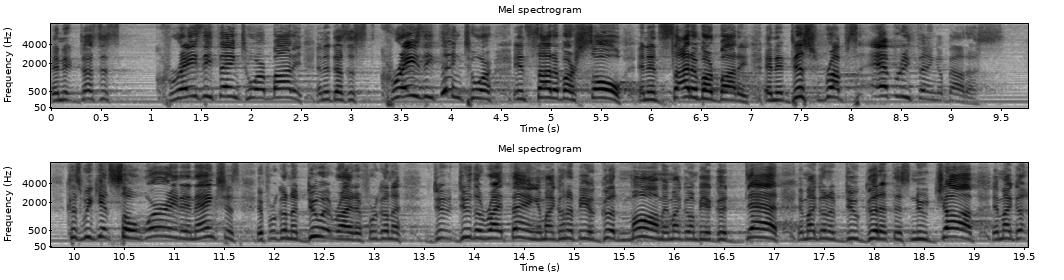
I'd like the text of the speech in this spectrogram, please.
and it does this crazy thing to our body, and it does this crazy thing to our inside of our soul and inside of our body, and it disrupts everything about us because we get so worried and anxious if we're going to do it right, if we're going to do, do the right thing. Am I going to be a good mom? Am I going to be a good dad? Am I going to do good at this new job? Am I going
